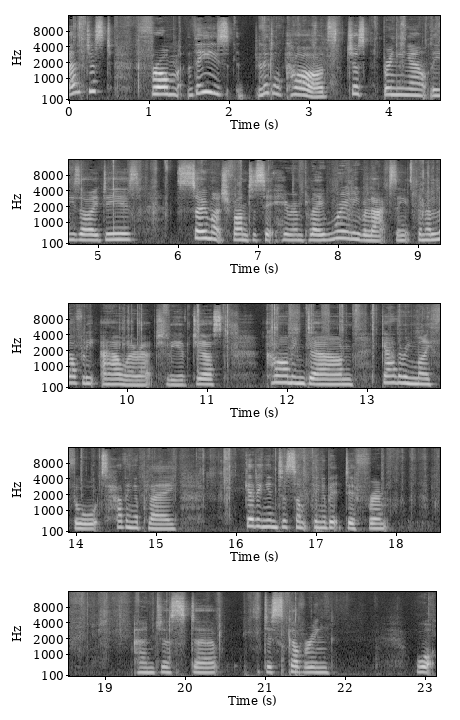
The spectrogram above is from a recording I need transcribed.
and just from these little cards just bringing out these ideas so much fun to sit here and play really relaxing it's been a lovely hour actually of just calming down gathering my thoughts having a play getting into something a bit different and just uh, discovering what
